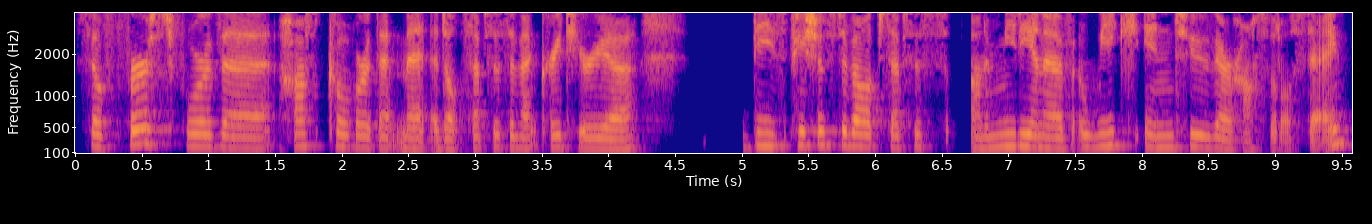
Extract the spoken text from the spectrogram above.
So first, for the HOSP cohort that met adult sepsis event criteria, these patients developed sepsis on a median of a week into their hospital stay.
